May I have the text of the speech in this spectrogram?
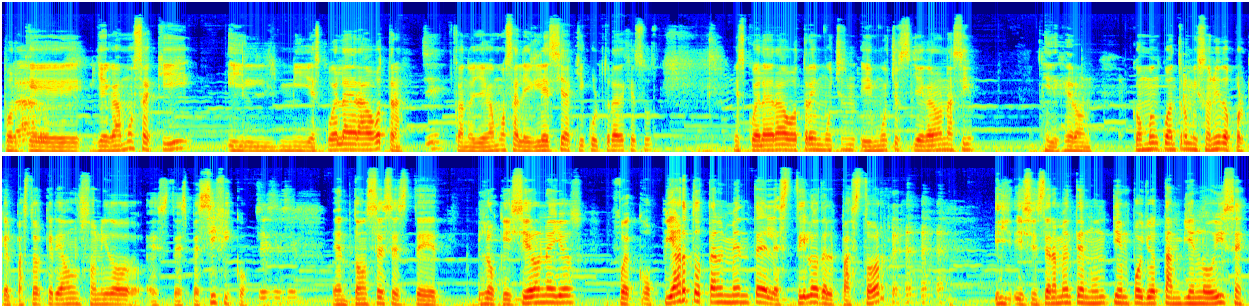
Porque llegamos aquí y mi escuela era otra. Sí. Cuando llegamos a la iglesia aquí Cultura de Jesús, mi escuela era otra y muchos y muchos llegaron así y dijeron, ¿cómo encuentro mi sonido? Porque el pastor quería un sonido este, específico. Sí, sí, sí. Entonces, este, lo que hicieron ellos fue copiar totalmente el estilo del pastor. Y, y sinceramente en un tiempo yo también lo hice.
